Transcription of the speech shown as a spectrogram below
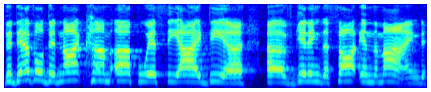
The devil did not come up with the idea of getting the thought in the mind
